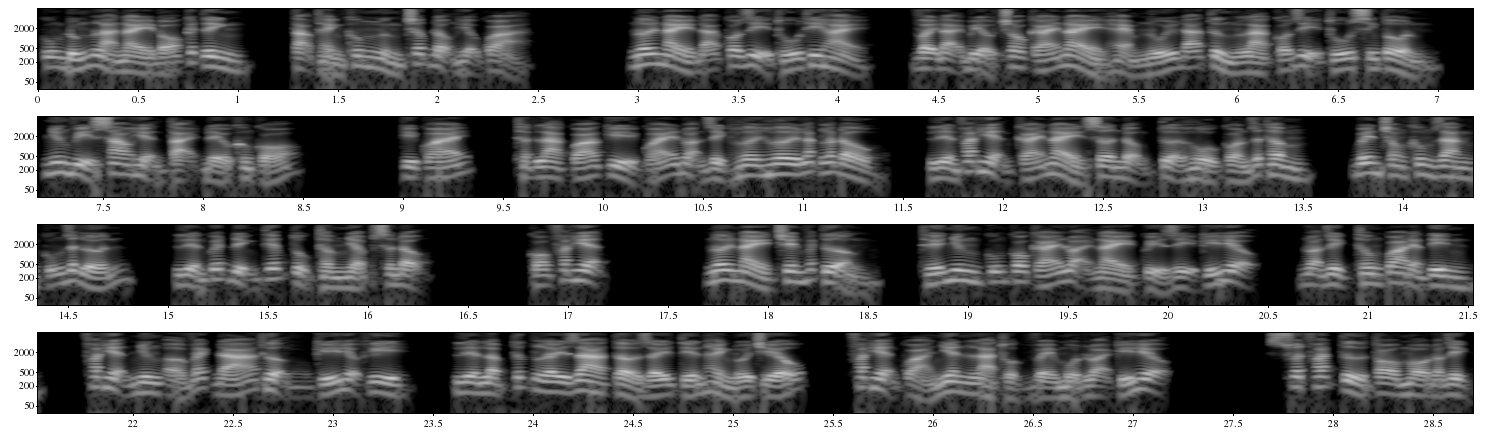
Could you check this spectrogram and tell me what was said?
cũng đúng là này đó kết tinh, tạo thành không ngừng chấp động hiệu quả. Nơi này đã có dị thú thi hải vậy đại biểu cho cái này hẻm núi đã từng là có dị thú sinh tồn, nhưng vì sao hiện tại đều không có? Kỳ quái, thật là quá kỳ quái, đoạn dịch hơi hơi lắc lắc đầu, liền phát hiện cái này sơn động tựa hồ còn rất thâm, bên trong không gian cũng rất lớn, liền quyết định tiếp tục thâm nhập sơn động. Có phát hiện, nơi này trên vách tường, thế nhưng cũng có cái loại này quỷ dị ký hiệu đoạn dịch thông qua đèn tin, phát hiện nhưng ở vách đá thượng ký hiệu khi, liền lập tức lấy ra tờ giấy tiến hành đối chiếu, phát hiện quả nhiên là thuộc về một loại ký hiệu. Xuất phát từ tò mò đoạn dịch,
